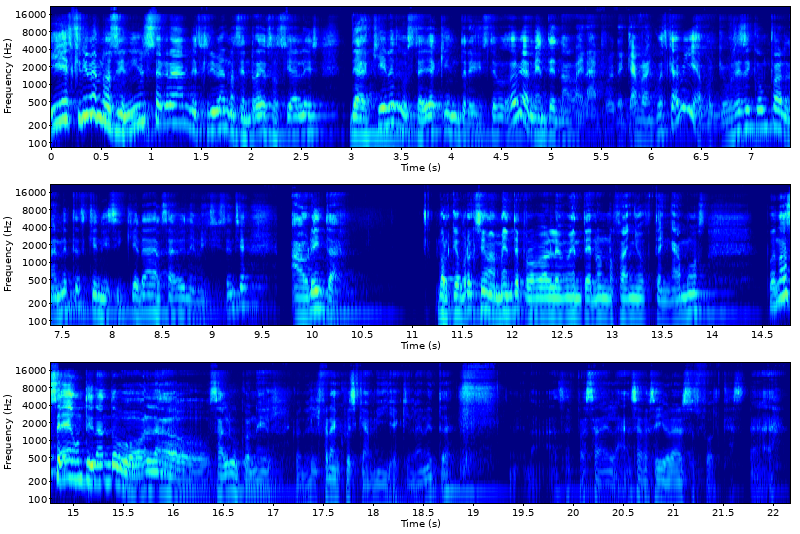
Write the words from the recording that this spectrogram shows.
Y escríbanos en Instagram, escríbanos en redes sociales de a quién les gustaría que entrevistemos. Obviamente no era pues, de que Franco Escamilla, porque pues ese compa, la neta es que ni siquiera sabe de mi existencia ahorita. Porque próximamente, probablemente en unos años, tengamos, pues no sé, un tirando bola o salgo con él, con el Franco Escamilla, que la neta, no, se pasa de lanza, me hace llorar sus podcasts. Ah.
